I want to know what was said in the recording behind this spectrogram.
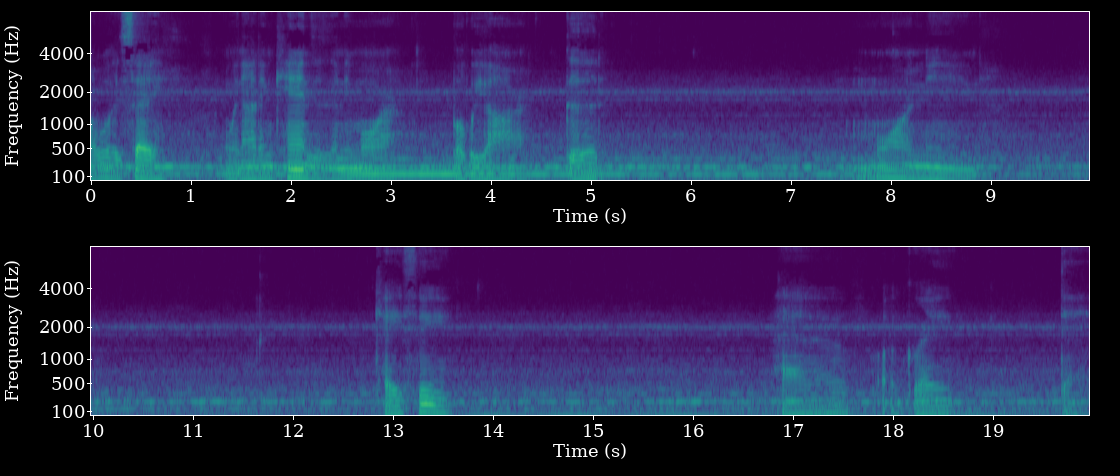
would say we're not in Kansas anymore, but we are good morning. KC, have a great day.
